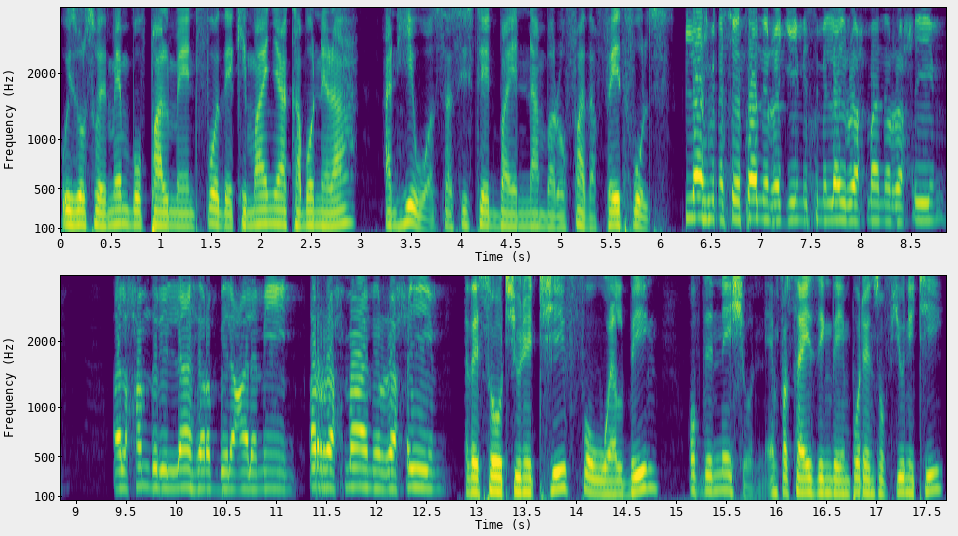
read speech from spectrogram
who is also a member of parliament for the Kimanya Kabonera, and he was assisted by a number of other faithfuls. They sought unity for well being of the nation, emphasizing the importance of unity.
